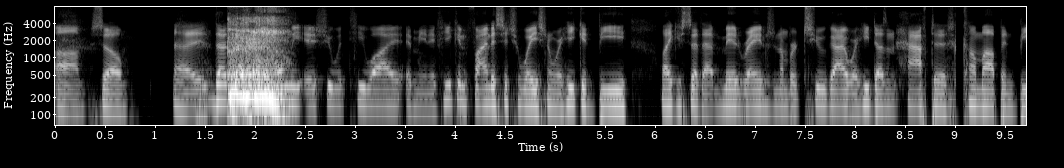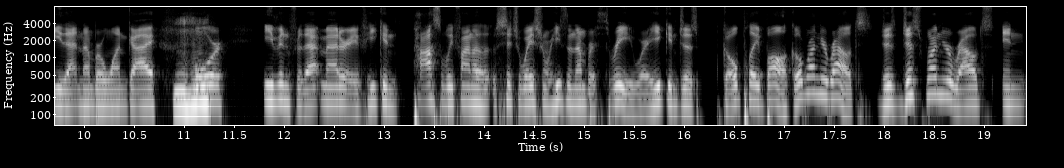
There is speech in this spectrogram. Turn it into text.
Um, so uh, that, that's the only issue with Ty. I mean, if he can find a situation where he could be, like you said, that mid-range number two guy, where he doesn't have to come up and be that number one guy, Mhm. or even for that matter, if he can possibly find a situation where he's the number three, where he can just go play ball, go run your routes, just just run your routes, and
